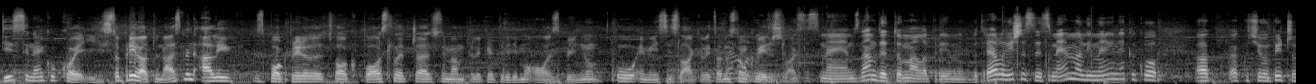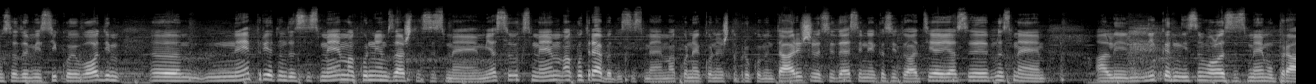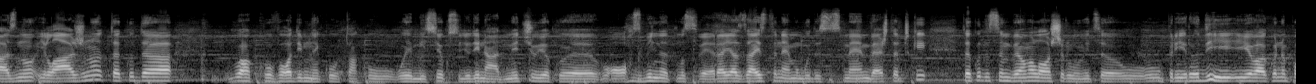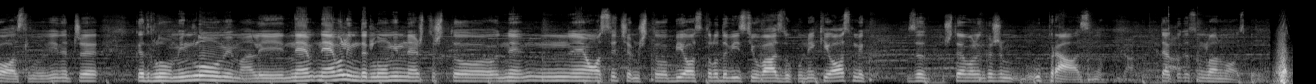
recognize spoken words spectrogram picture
Ti si neko ko je isto privatno nasmen, ali zbog prirode tvog posla često imam prilike da te vidimo ozbiljnu u emisiji Slagalica, odnosno u kvizu više da Slagalica. se smejem. Znam da je to mala primetba. Trebalo više da se smejem, ali meni nekako, ako ćemo pričam sad o emisiji koju vodim, neprijatno da se smejem ako nemam zašto da se smejem. Ja se uvek smejem ako treba da se smejem. Ako neko nešto prokomentariše ili se desi neka situacija, ja se nasmejem. Ali nikad nisam volila da se smejem u prazno i lažno, tako da ako vodim neku takvu u emisiju, ako se ljudi nadmeću i ako je ozbiljna atmosfera, ja zaista ne mogu da se smejem veštački, tako da sam veoma loša glumica u, u prirodi i ovako na poslu. Inače, kad glumim, glumim, ali ne, ne volim da glumim nešto što ne, ne osjećam, što bi ostalo da visi u vazduhu, neki osmeh, za što ja volim kažem, u prazno. Tako da sam uglavnom ozbiljna.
